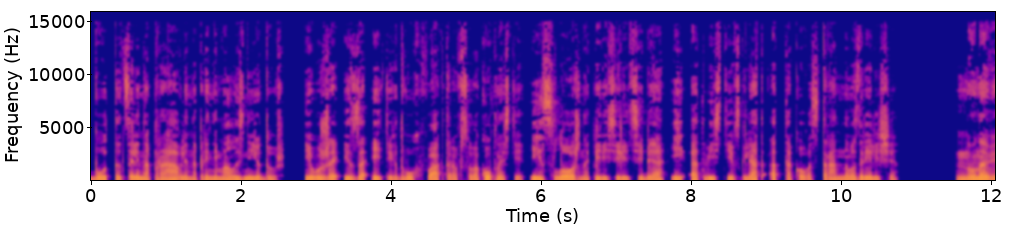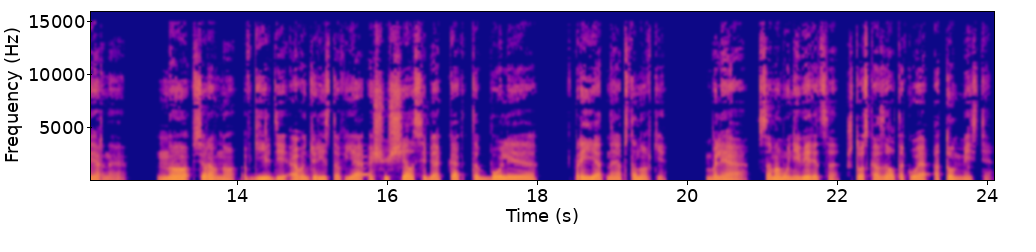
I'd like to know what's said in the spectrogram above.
будто целенаправленно принимал из нее душ. И уже из-за этих двух факторов совокупности и сложно переселить себя и отвести взгляд от такого странного зрелища. Ну, наверное. Но все равно в гильдии авантюристов я ощущал себя как-то более в приятной обстановке. Бля, самому не верится, что сказал такое о том месте.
